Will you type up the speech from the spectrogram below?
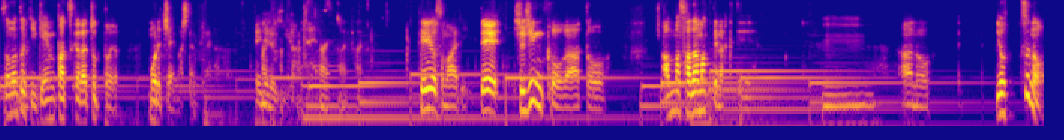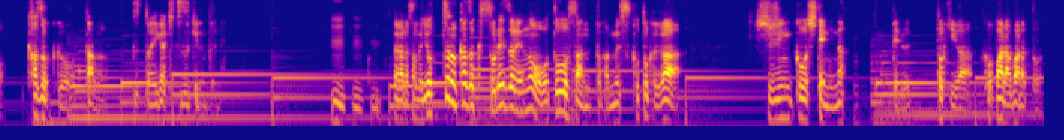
その時原発からちょっと漏れちゃいましたみたいな。エネルギーがみたいな。はいはいはい。っていう要素もあり。で、主人公があと、あんま定まってなくて。あの、4つの家族を多分ずっと描き続けるんだよね。うんうんうん。だからその4つの家族それぞれのお父さんとか息子とかが主人公視点になってる時がこうバラバラと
